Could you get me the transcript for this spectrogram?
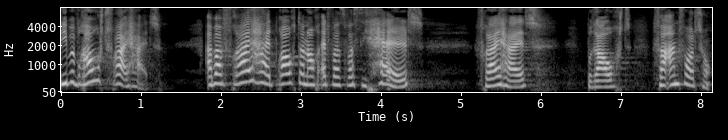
Liebe braucht Freiheit. Aber Freiheit braucht dann auch etwas, was sie hält. Freiheit braucht Verantwortung.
